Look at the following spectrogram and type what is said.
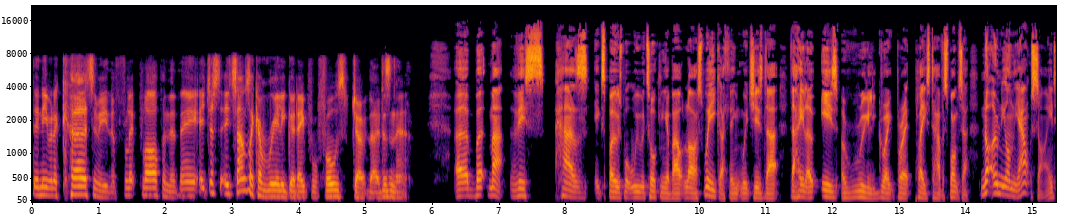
didn't even occur to me the flip flop and the thing. It just it sounds like a really good April Fool's joke, though, doesn't it? Uh, but Matt, this has exposed what we were talking about last week, I think, which is that the Halo is a really great place to have a sponsor, not only on the outside,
